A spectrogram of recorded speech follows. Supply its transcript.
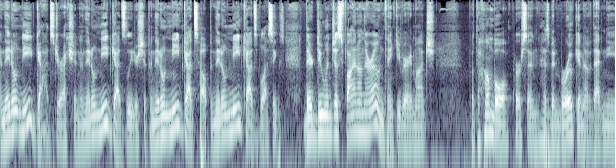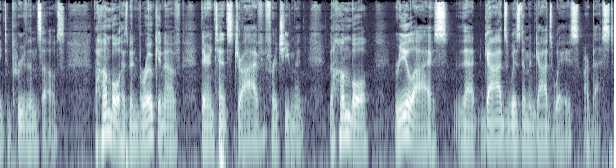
and they don't need God's direction and they don't need God's leadership and they don't need God's help and they don't need God's blessings. They're doing just fine on their own, thank you very much. But the humble person has been broken of that need to prove themselves. The humble has been broken of their intense drive for achievement. The humble realize that God's wisdom and God's ways are best.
